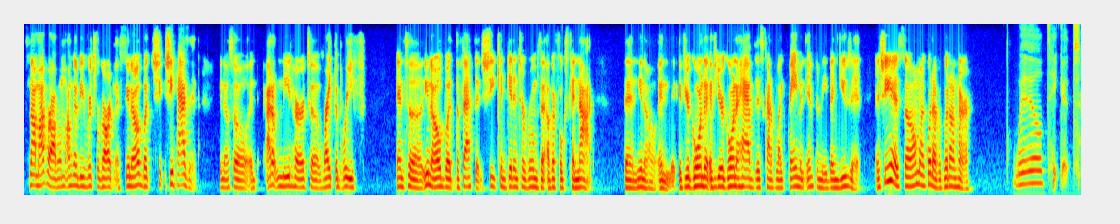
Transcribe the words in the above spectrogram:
It's not my problem. I'm gonna be rich regardless," you know. But she she hasn't, you know. So I don't need her to write the brief and to you know. But the fact that she can get into rooms that other folks cannot, then you know. And if you're going to if you're going to have this kind of like fame and infamy, then use it. And she is. So I'm like, whatever. Good on her. We'll take it.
